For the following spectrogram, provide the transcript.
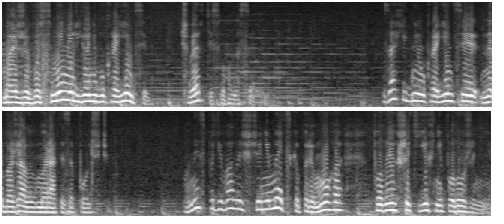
майже 8 мільйонів українців, чверті свого населення. Західні українці не бажали вмирати за Польщу. Вони сподівалися, що німецька перемога полегшить їхнє положення,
